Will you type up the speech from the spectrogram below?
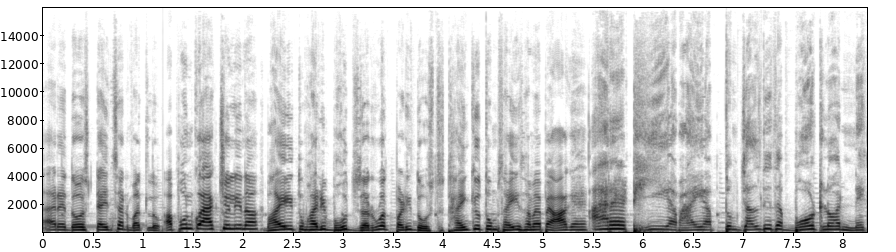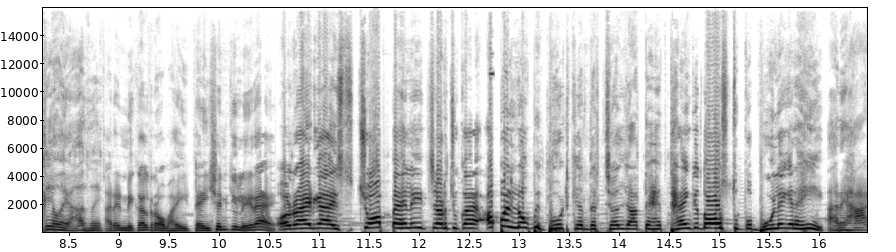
अरे दोस्त, टेंशन मत लो। अपन को एक्चुअली ना, भाई तुम्हारी बहुत ज़रूरत पड़ी, दोस्त। थैंक यू तुम सही समय पे आ गए। अरे ठीक है भाई अब तुम जल्दी से बोट लो और निकलो यहाँ से। अरे निकल रहा हो भाई टेंशन क्यों ले रहा है? ऑलराइट गाइस चॉप पहले ही चढ़ चुका है। अपन लोग भी बोट के अंदर चल जाते हैं। थैंक यू दोस्त तुमको भूलेंगे नहीं। अरे हाँ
